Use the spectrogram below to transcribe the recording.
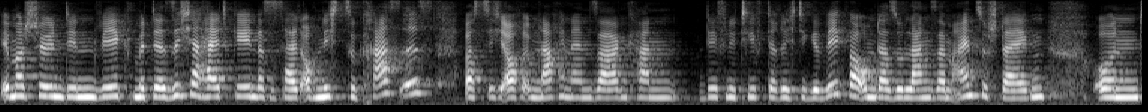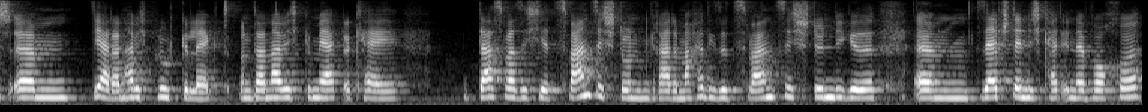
immer schön den Weg mit der Sicherheit gehen, dass es halt auch nicht zu krass ist, was ich auch im Nachhinein sagen kann, definitiv definitiv der richtige Weg war, um da so langsam einzusteigen. Und ähm, ja, dann habe ich Blut geleckt und dann habe ich gemerkt, okay, das, was ich hier 20 Stunden gerade mache, diese 20-stündige ähm, Selbstständigkeit in der Woche,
